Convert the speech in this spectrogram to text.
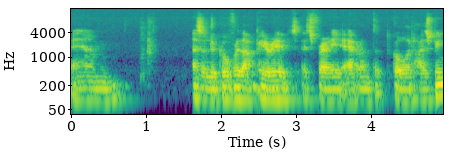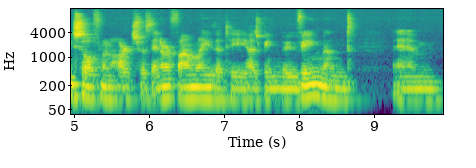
mm-hmm. um, as I look over that period, it's very evident that God has been softening hearts within our family. That He has been moving, and um,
